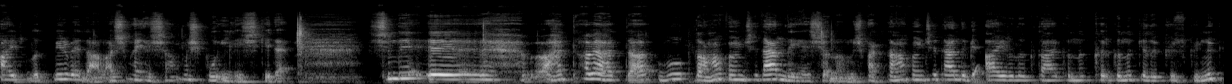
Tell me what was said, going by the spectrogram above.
ayrılık bir vedalaşma yaşanmış bu ilişkide. Şimdi e, hatta ve hatta bu daha önceden de yaşanılmış. Bak daha önceden de bir ayrılık, dargınlık, kırgınlık ya da küskünlük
